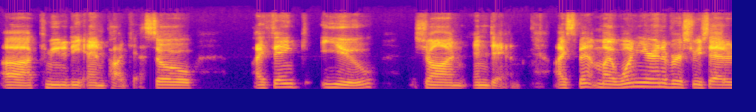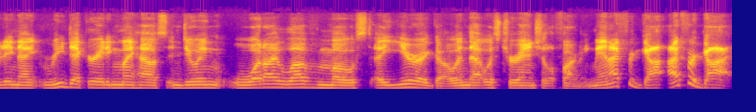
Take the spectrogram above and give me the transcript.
uh, community and podcast. So i thank you sean and dan i spent my one year anniversary saturday night redecorating my house and doing what i love most a year ago and that was tarantula farming man i forgot i forgot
